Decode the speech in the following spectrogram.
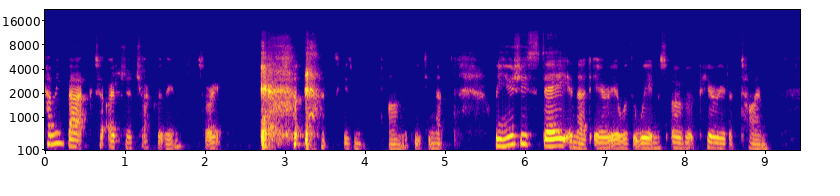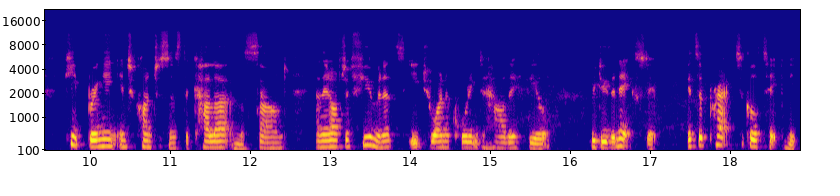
Coming back to Ajna Chakra then, sorry, excuse me, I'm repeating that. We usually stay in that area with awareness over a period of time. Keep bringing into consciousness the color and the sound, and then after a few minutes, each one according to how they feel, we do the next step. It's a practical technique.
